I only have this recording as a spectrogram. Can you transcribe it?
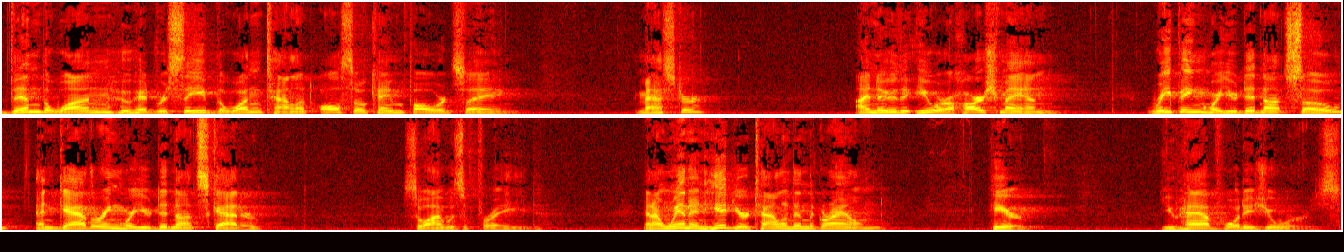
Then the one who had received the one talent also came forward, saying, Master, I knew that you were a harsh man, reaping where you did not sow, and gathering where you did not scatter. So I was afraid. And I went and hid your talent in the ground. Here, you have what is yours.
